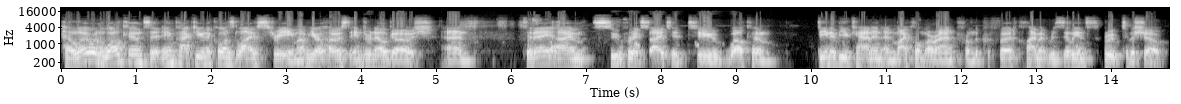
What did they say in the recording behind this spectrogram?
Hello and welcome to Impact Unicorns live stream. I'm your host, Indranil Ghosh. And today I'm super excited to welcome Dina Buchanan and Michael Moran from the Preferred Climate Resilience Group to the show.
